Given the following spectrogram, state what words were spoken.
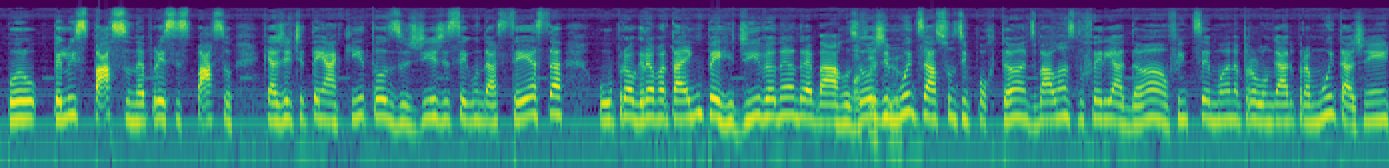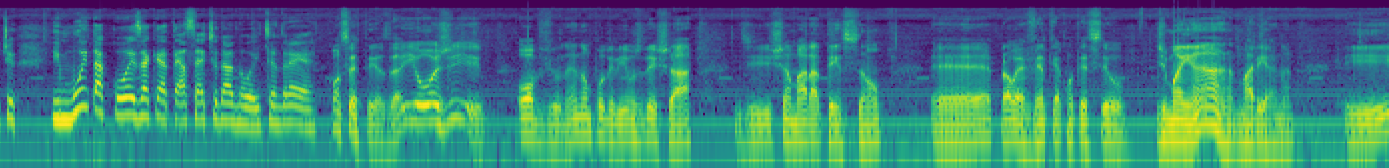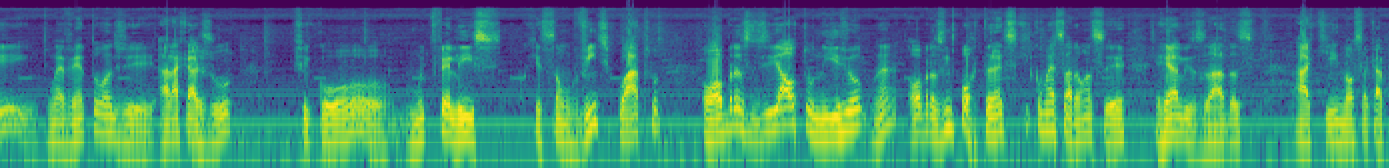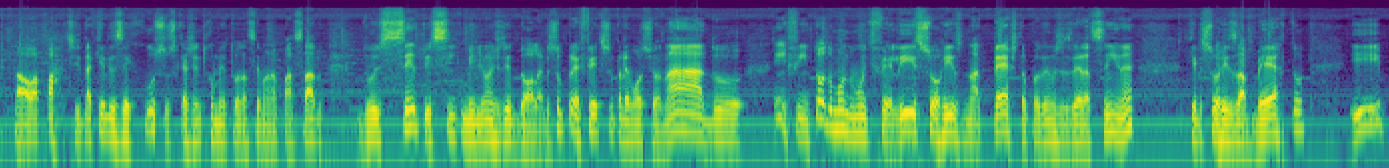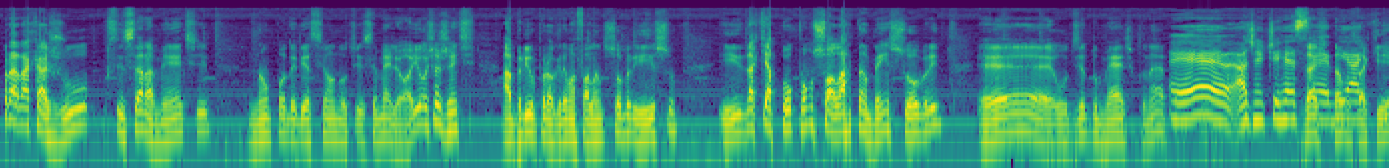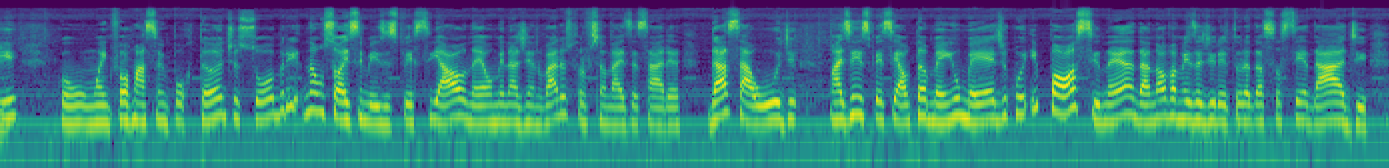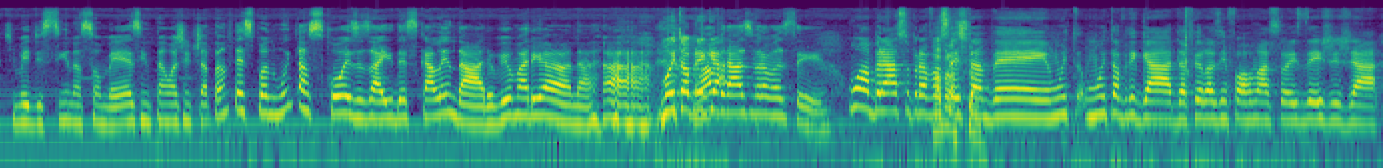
por, pelo espaço, né? Por esse espaço que a gente tem aqui todos os dias, de segunda a sexta. O programa está imperdível, né, André Barros? Com Hoje, certeza. muitos assuntos importantes, balanço do feriadão, fim de semana prolongado para muita gente e muita coisa que é até às sete da noite, André. Com certeza. E hoje, óbvio, né? Não poderíamos deixar de chamar a atenção é, para o evento que aconteceu de manhã, Mariana e um evento onde Aracaju ficou muito feliz, porque são 24 obras de alto nível, né? obras importantes que começarão a ser realizadas aqui em nossa capital a partir daqueles recursos que a gente comentou na semana passada, dos 105 milhões de dólares. O prefeito super emocionado, enfim, todo mundo muito feliz, sorriso na testa, podemos dizer assim, né? Aquele sorriso aberto. E para Aracaju, sinceramente, não poderia ser uma notícia melhor. E hoje a gente abriu o programa falando sobre isso. E daqui a pouco vamos falar também sobre é, o Dia do Médico, né? É, a gente recebe aqui, aqui com uma informação importante sobre não só esse mês especial, né, homenageando vários profissionais dessa área da saúde, mas em especial também o médico e posse, né, da nova mesa diretora da Sociedade de Medicina Somés. Então a gente já está antecipando muitas coisas aí desse calendário, viu, Mariana? Muito obrigada. Um abraço para você. Um abraço para vocês um também. Muito, muito obrigada pelas informações desde já.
